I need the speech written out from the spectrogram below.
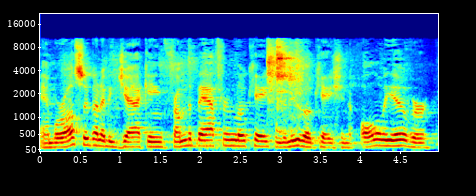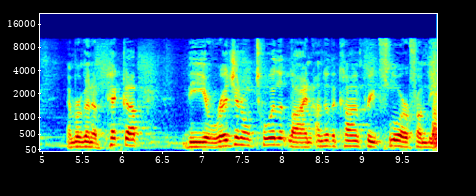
And we're also going to be jacking from the bathroom location, the new location, all the way over. And we're going to pick up the original toilet line under the concrete floor from the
